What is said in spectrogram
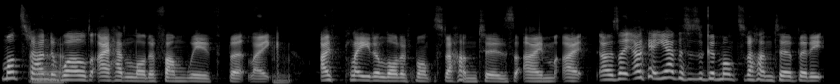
Monster Hunter Uh, World, I had a lot of fun with, but like. Mm. I've played a lot of Monster Hunters. I'm I I was like, okay, yeah, this is a good Monster Hunter, but it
